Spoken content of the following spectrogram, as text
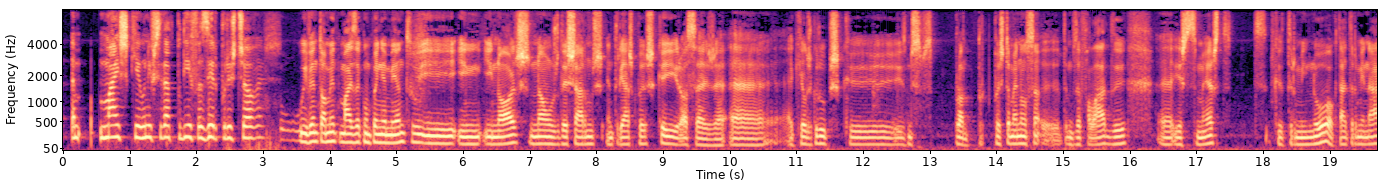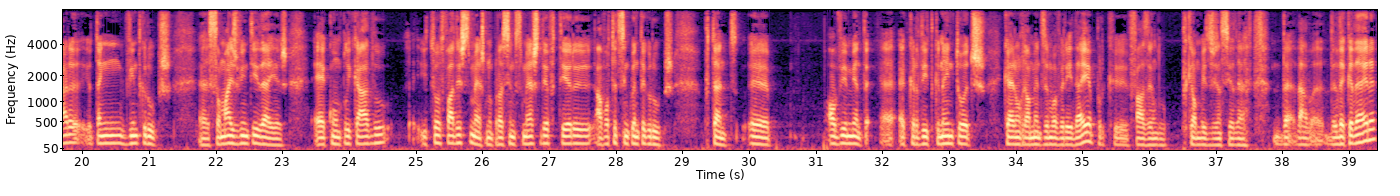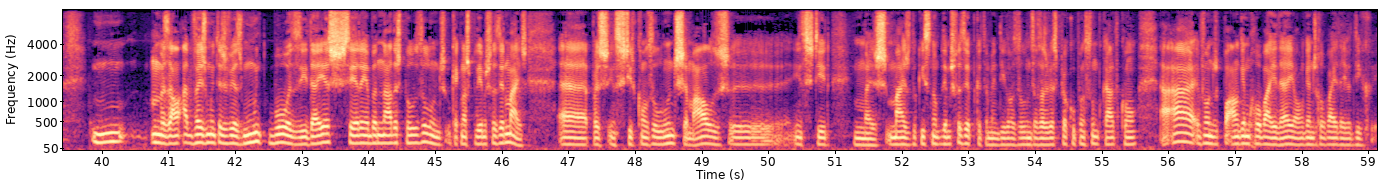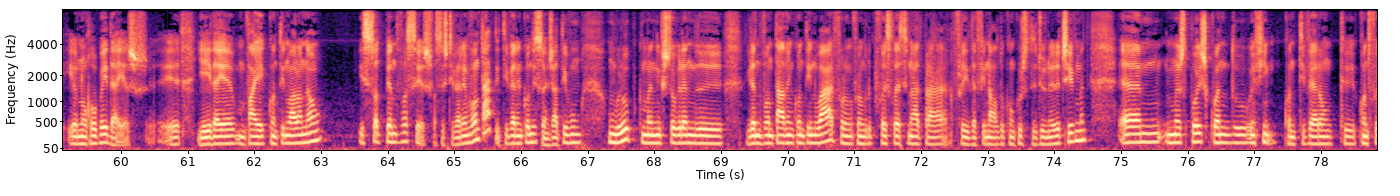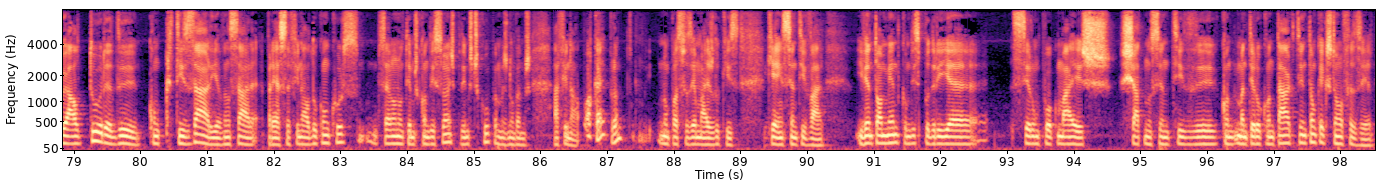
mais que a Universidade podia fazer por estes jovens? O, eventualmente mais acompanhamento e, e, e, nós não os deixarmos, entre aspas, cair, ou seja, uh, aqueles grupos que pronto, porque depois também não estamos a falar de uh, este semestre que terminou ou que está a terminar, eu tenho 20 grupos, uh, são mais 20 ideias. É complicado e estou a falar deste semestre. No próximo semestre deve ter uh, à volta de 50 grupos. Portanto, uh, obviamente, acredito que nem todos queiram realmente desenvolver a ideia, porque fazem-lo porque é uma exigência da, da, da, da cadeira. Mas há, vejo muitas vezes muito boas ideias serem abandonadas pelos alunos. O que é que nós podíamos fazer mais? Uh, pois insistir com os alunos, chamá-los, uh, insistir, mas mais do que isso não podemos fazer, porque eu também digo aos alunos, eles às vezes preocupam-se um bocado com ah, ah vão alguém me roubar a ideia, alguém nos roubar a ideia. Eu digo, eu não roubo ideias. E a ideia vai continuar ou não, isso só depende de vocês. Se vocês tiverem vontade e tiverem condições. Já tive um, um grupo que manifestou grande, grande vontade em continuar. Foi, foi um grupo que foi selecionado para a referida final do concurso de Junior Achievement. Um, mas depois, quando, enfim, quando tiveram que, quando foi a altura de concretizar e avançar para essa final do concurso, disseram não temos condições, pedimos desculpa, mas não vamos à final. Ok, pronto, não posso fazer mais do que isso, que é incentivar. Eventualmente, como disse, poderia ser um pouco mais chato no sentido de manter o contacto, então o que é que estão a fazer?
